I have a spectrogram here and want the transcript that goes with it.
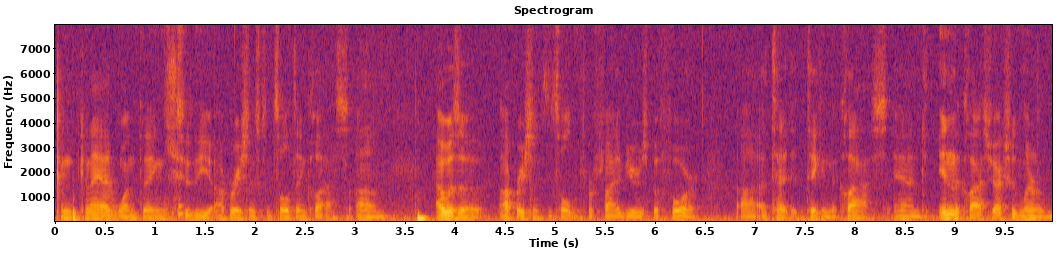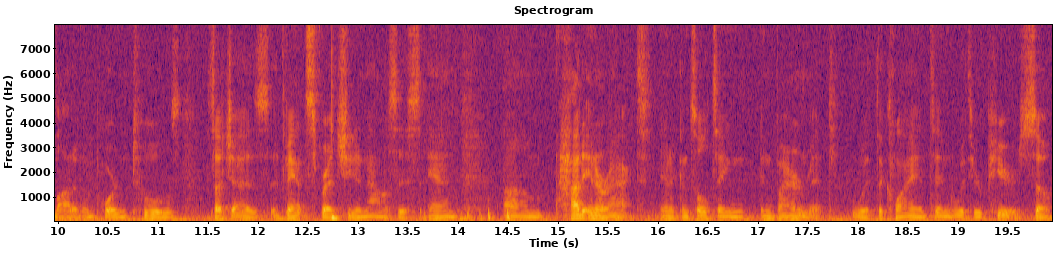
Can, can I add one thing Sure. to the operations consulting class? Um, I was a operations consultant for five years before uh, taking the class, and in the class you actually learn a lot of important tools such as advanced spreadsheet analysis and um, how to interact in a consulting environment with the client and with your peers. So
